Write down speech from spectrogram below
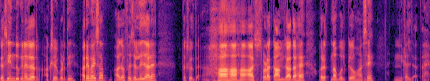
जैसे इंदू की नज़र अक्षय पड़ती है, अरे भाई साहब, आज ऑफ़िस जल्दी जा रहे हैं। तो बोलते हैं हाँ हाँ हाँ आज थोड़ा काम ज़्यादा है और इतना बोल के वहाँ से निकल जाता है।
